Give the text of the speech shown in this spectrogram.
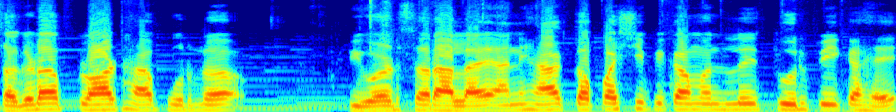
सगळं प्लॉट हा पूर्ण पिवळसर आला आहे. आणि हा कपाशी पिकामधले तूर पीक आहे.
